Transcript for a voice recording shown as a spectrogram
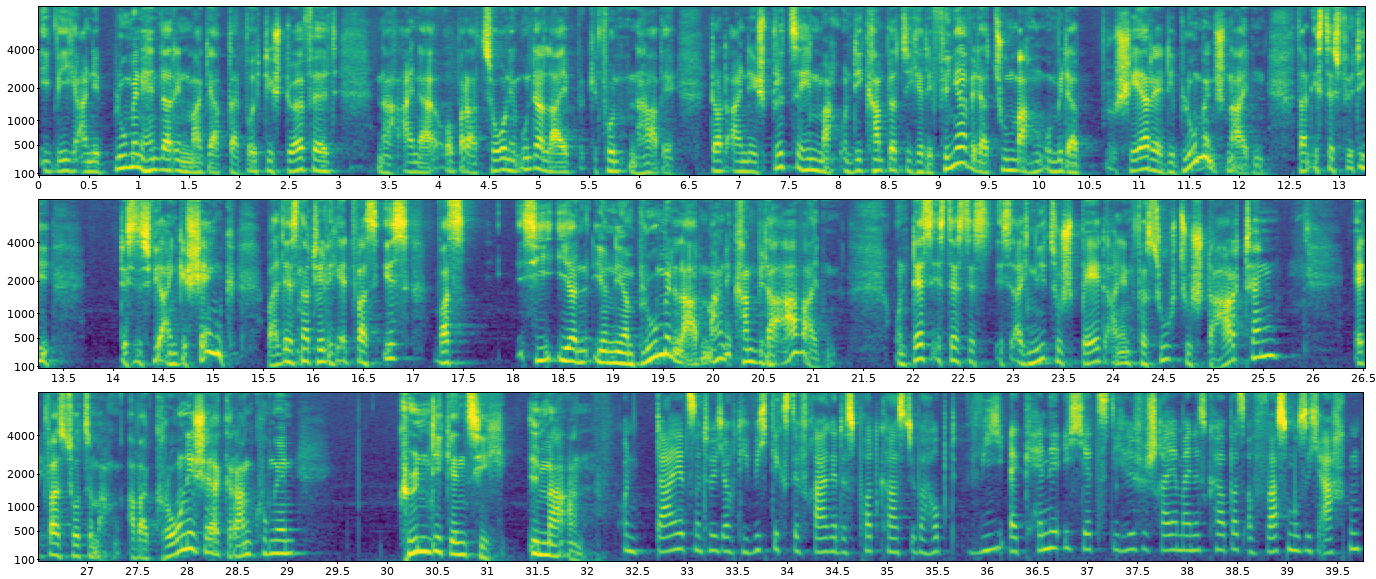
wie ich eine Blumenhändlerin mal gehabt habe, wo ich die Störfeld nach einer Operation im Unterleib gefunden habe, dort eine Spritze hinmache und die kann plötzlich ihre Finger wieder zumachen und mit der Schere die Blumen schneiden, dann ist das für die, das ist wie ein Geschenk, weil das natürlich etwas ist, was sie ihren, ihren, ihren Blumenladen machen, die kann wieder arbeiten. Und das ist das, das ist eigentlich nie zu spät, einen Versuch zu starten, etwas so zu machen. Aber chronische Erkrankungen, kündigen sich immer an. Und da jetzt natürlich auch die wichtigste Frage des Podcasts überhaupt, wie erkenne ich jetzt die Hilfeschreie meines Körpers? Auf was muss ich achten,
